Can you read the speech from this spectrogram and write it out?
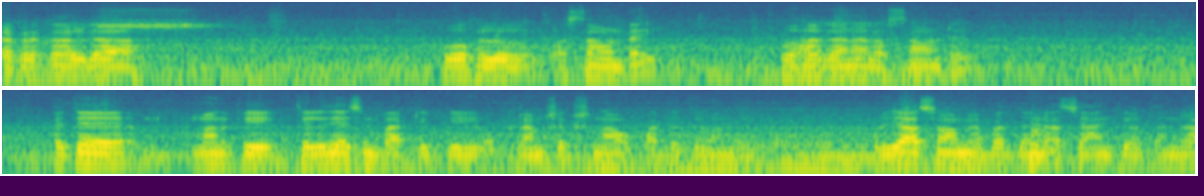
రకరకాలుగా ఊహలు వస్తూ ఉంటాయి ఊహాగానాలు వస్తూ ఉంటాయి. అయితే మనకి తెలుగుదేశం పార్టీకి ఒక క్రమశిక్షణ ఒక పద్ధతి ఉంది. ప్రజాస్వామ్యబద్ధంగా శాంతియుతంగా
